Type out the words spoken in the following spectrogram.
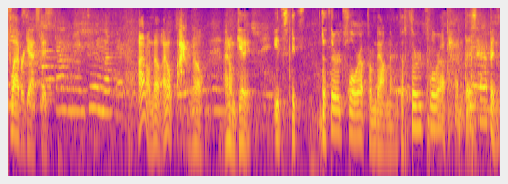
flabbergasted. such a strong man threw him up there. I don't know. I don't. I don't know. I don't get it. It's it's the third floor up from down there. The third floor up. How did this happen?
